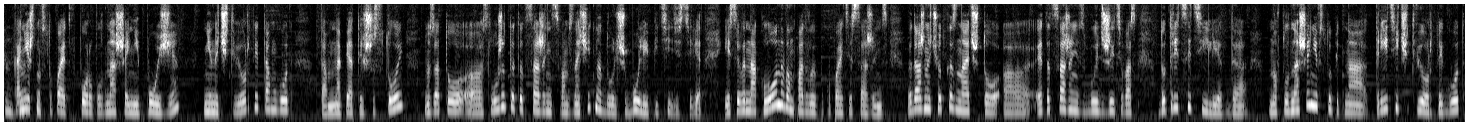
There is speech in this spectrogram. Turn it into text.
Угу. Конечно, вступает в пору плодоношений позже, не на четвертый там год, там на пятый, шестой, но зато э, служит этот саженец вам значительно дольше, более 50 лет. Если вы на клоновом подвое покупаете саженец, вы должны четко знать, что э, этот саженец будет жить у вас до 30 лет, да, но в плодоношение вступит на третий, четвертый год.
